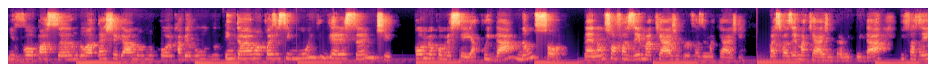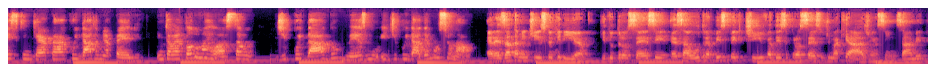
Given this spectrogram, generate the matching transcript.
e vou passando até chegar no, no couro cabeludo. Então é uma coisa assim muito interessante como eu comecei a cuidar não só, né, não só fazer maquiagem por fazer maquiagem, mas fazer maquiagem para me cuidar e fazer skincare para cuidar da minha pele. Então é toda uma relação de cuidado mesmo e de cuidado emocional. Era exatamente isso que eu queria, que tu trouxesse essa outra perspectiva desse processo de maquiagem, assim, sabe?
